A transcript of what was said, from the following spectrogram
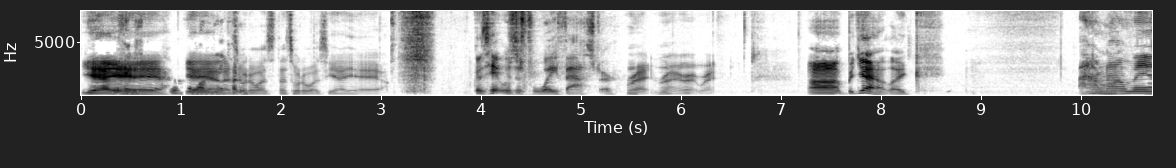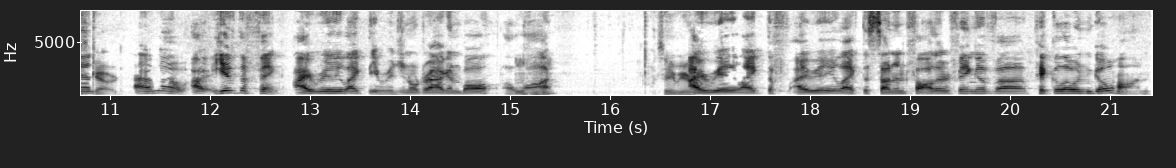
Yeah, yeah, yeah, yeah, the yeah. yeah, that's what it was. That's what it was. Yeah, yeah, yeah. Because Hit was just way faster. Right, right, right, right. Uh, but yeah, like I don't know, a man. coward. I don't know. I, here's the thing. I really like the original Dragon Ball a Mhm. lot. Same here. I really like the I really like the son and father thing of uh, Piccolo and Gohan.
